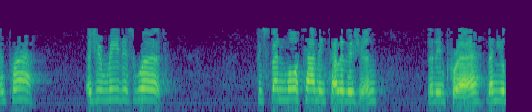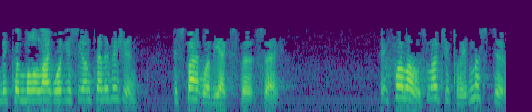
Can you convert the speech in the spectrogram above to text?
in prayer, as you read His Word. If you spend more time in television than in prayer, then you'll become more like what you see on television despite what the experts say. It follows logically, it must do.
